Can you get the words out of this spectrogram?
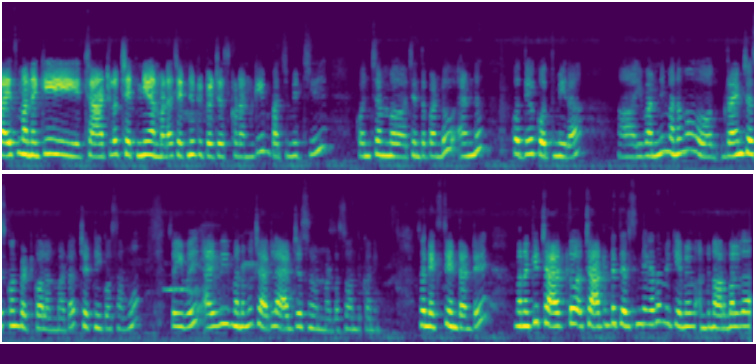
గైస్ మనకి చాట్లో చట్నీ అనమాట చట్నీ ప్రిపేర్ చేసుకోవడానికి పచ్చిమిర్చి కొంచెం చింతపండు అండ్ కొద్దిగా కొత్తిమీర. ఇవన్నీ మనము గ్రైండ్ చేసుకొని పెట్టుకోవాలన్నమాట చట్నీ కోసము. సో ఇవి అవి మనము చాట్లో యాడ్ చేస్తాం అనమాట సో అందుకని. సో నెక్స్ట్ ఏంటంటే మనకి చాట్లో చాట్ అంటే తెలిసిందే కదా మీకు ఏమేమి అంటే నార్మల్గా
